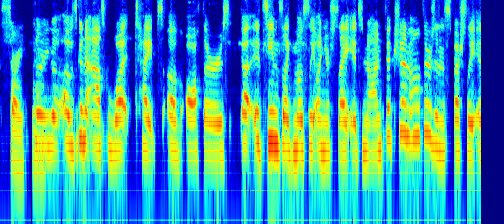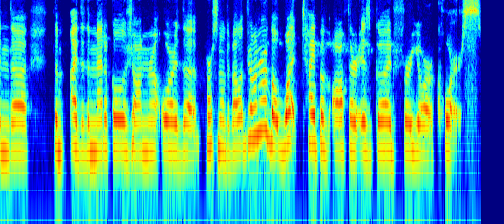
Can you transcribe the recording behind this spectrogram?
sorry. There you go. I was going to ask what types of authors. Uh, it seems like mostly on your site it's nonfiction authors, and especially in the the either the medical genre or the personal development genre. But what type of author is good for your course?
